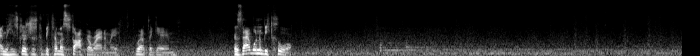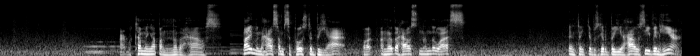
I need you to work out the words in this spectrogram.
and he's just gonna become a stalker enemy throughout the game? Because that wouldn't be cool. Alright, we're coming up on another house. Not even the house I'm supposed to be at, but another house nonetheless. Didn't think there was going to be a house even here.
